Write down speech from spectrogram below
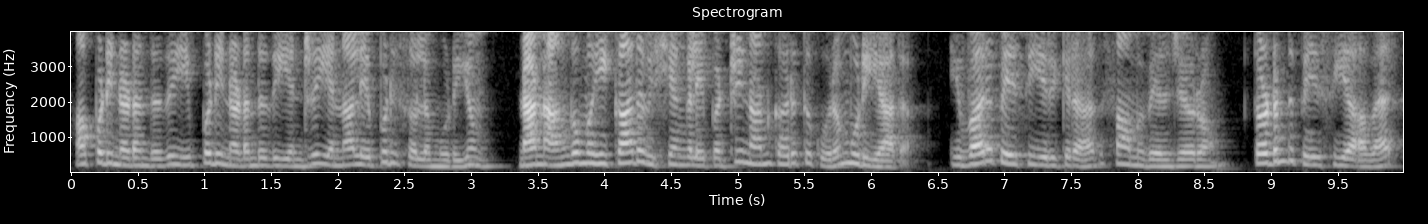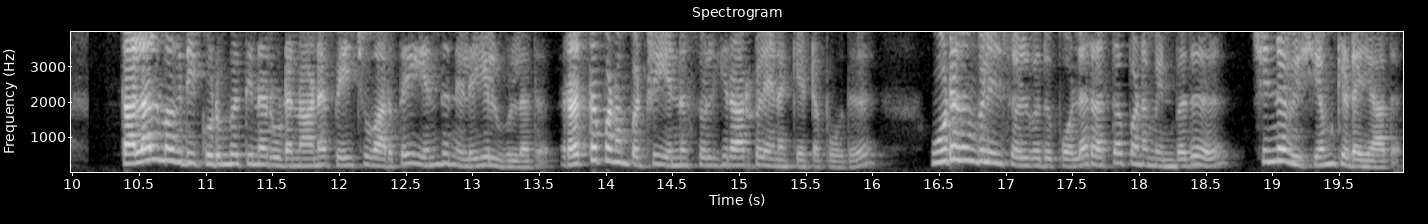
அப்படி நடந்தது இப்படி நடந்தது என்று என்னால் எப்படி சொல்ல முடியும்? நான் அங்கம் வகிக்காத விஷயங்களை பற்றி நான் கருத்து கூற முடியாது. இவ்வாறு பேசியிருக்கிறார் சாமுவேல் ஜெரோம். தொடர்ந்து பேசிய அவர் தலால் மகதி குடும்பத்தினருடனான பேச்சுவார்த்தை எந்த நிலையில் உள்ளது? இரத்த பணம் பற்றி என்ன சொல்கிறார்கள் என கேட்டபோது ஊடகங்களில் சொல்வது போல இரத்த பணம் என்பது சின்ன விஷயம் கிடையாது.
